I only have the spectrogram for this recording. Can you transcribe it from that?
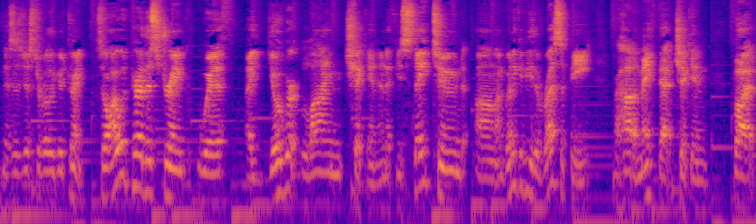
this is just a really good drink. So I would pair this drink with a yogurt lime chicken. And if you stay tuned, um, I'm going to give you the recipe for how to make that chicken. But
